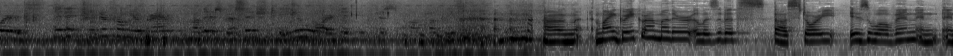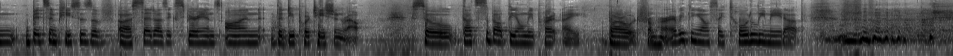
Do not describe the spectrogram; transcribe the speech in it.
words? Did it trigger from your grandmother's message to you, or did it just pop up easily? Um, my great grandmother Elizabeth's uh, story is woven in, in bits and pieces of uh, Seda's experience on the deportation route. So that's about the only part I borrowed from her. Everything else I totally made up.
